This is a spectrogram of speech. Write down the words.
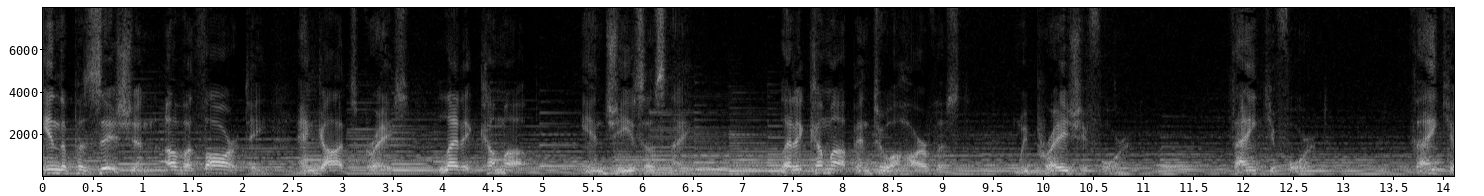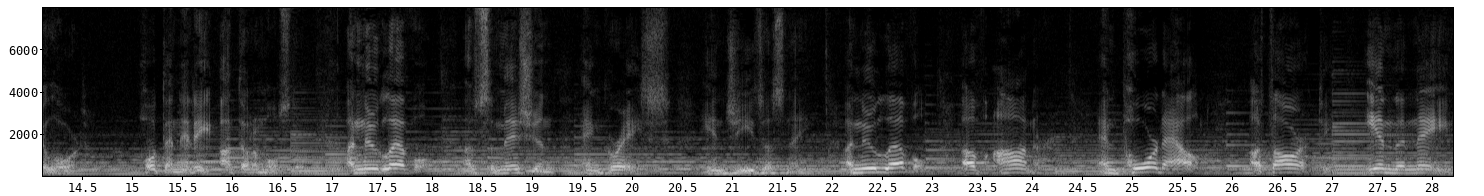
in the position of authority and God's grace. Let it come up in Jesus' name. Let it come up into a harvest. We praise you for it. Thank you for it. Thank you, Lord. A new level of submission and grace in Jesus' name. A new level of honor and poured out authority in the name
